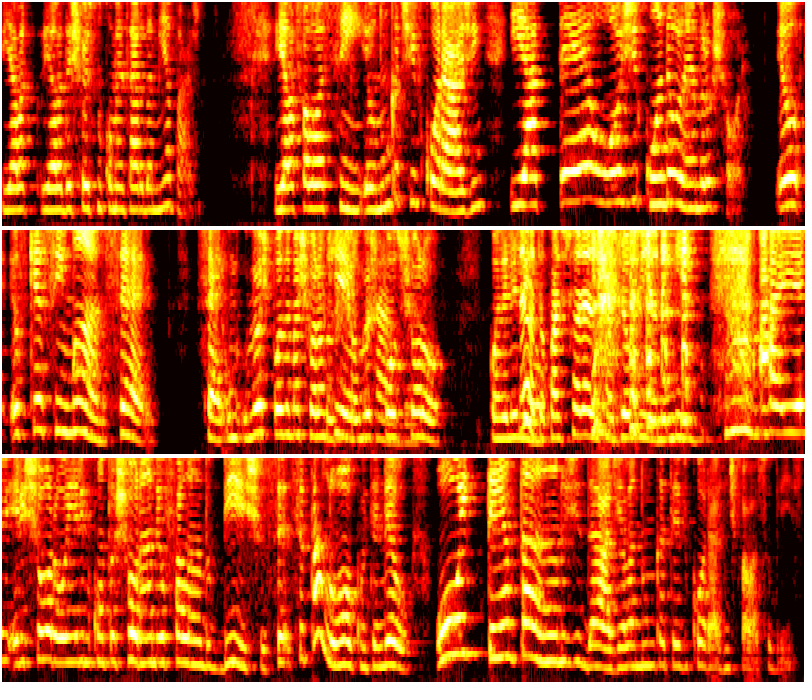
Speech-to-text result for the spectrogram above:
E ela, e ela deixou isso no comentário da minha página. E ela falou assim: Eu nunca tive coragem e até hoje, quando eu lembro, eu choro. Eu, eu fiquei assim, mano, sério. Sério, o, o meu esposo é mais chorão que eu. O meu esposo chorou. Quando ele Não, leu. eu tô quase chorando, só de ouvir, eu nem li. Aí ele, ele chorou e ele me contou chorando, eu falando, bicho, você tá louco, entendeu? 80 anos de idade, ela nunca teve coragem de falar sobre isso.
